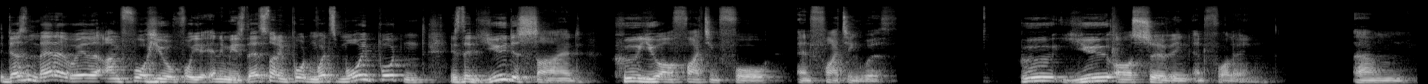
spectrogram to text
it doesn't matter whether I'm for you or for your enemies. That's not important. What's more important is that you decide who you are fighting for and fighting with, who you are serving and following. Um,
